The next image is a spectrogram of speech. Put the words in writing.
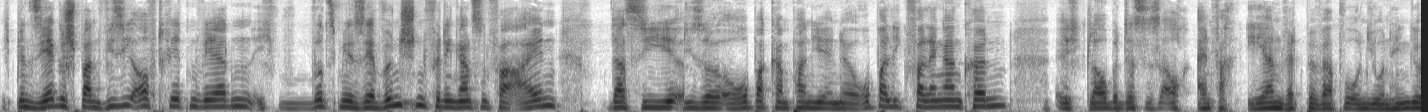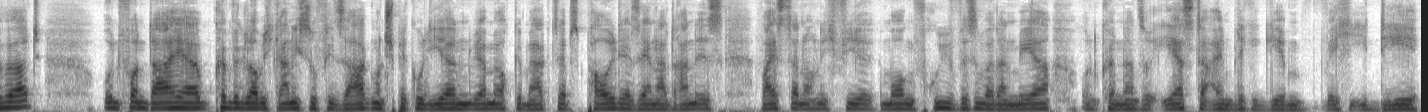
Ich bin sehr gespannt, wie sie auftreten werden. Ich würde es mir sehr wünschen für den ganzen Verein, dass sie diese Europakampagne in der Europa League verlängern können. Ich glaube, das ist auch einfach eher ein Wettbewerb, wo Union hingehört. Und von daher können wir, glaube ich, gar nicht so viel sagen und spekulieren. Wir haben ja auch gemerkt, selbst Paul, der sehr nah dran ist, weiß da noch nicht viel. Morgen früh wissen wir dann mehr und können dann so erste Einblicke geben, welche Idee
